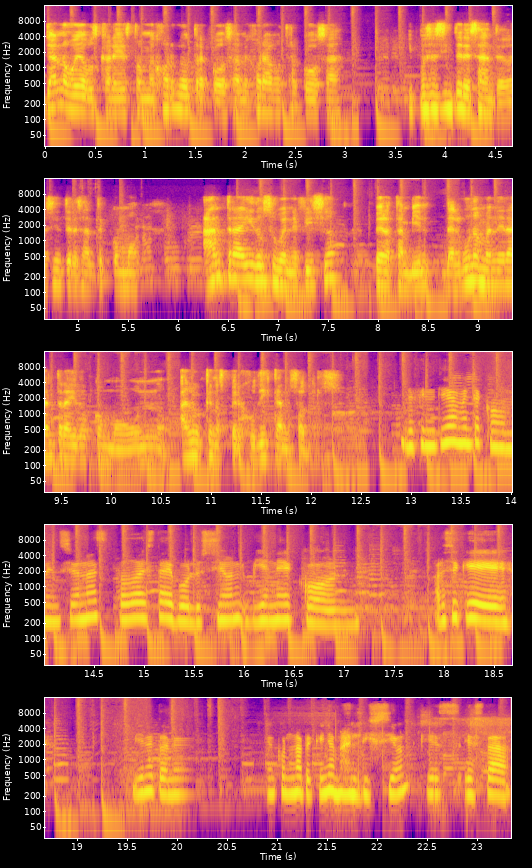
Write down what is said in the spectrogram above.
ya no voy a buscar esto, mejor veo otra cosa, mejor hago otra cosa. Y pues es interesante, ¿no? Es interesante cómo han traído su beneficio, pero también de alguna manera han traído como un, algo que nos perjudica a nosotros. Definitivamente, como mencionas, toda esta evolución viene con. Parece que viene también con una pequeña maldición, que es esta,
